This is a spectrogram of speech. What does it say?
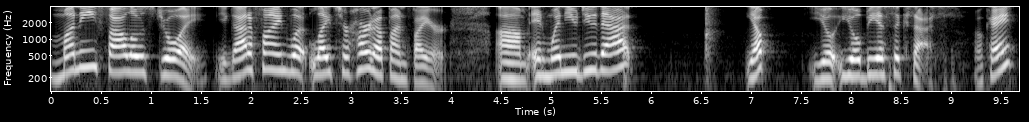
money follows joy. You got to find what lights your heart up on fire. Um, and when you do that, yep, you'll, you'll be a success. Okay?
